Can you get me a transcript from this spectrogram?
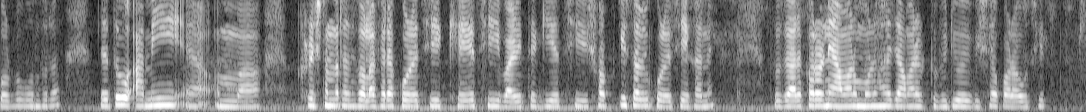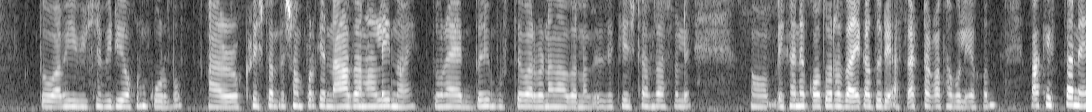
করব বন্ধুরা। যেহেতু আমি খ্রিস্টানদের সাথে চলাফেরা করেছি, খেয়েছি, বাড়িতে গিয়েছি সব কিছু আমি করেছি এখানে। তো যার কারণে আমার মনে হয় যে আমার একটু ভিডিও এই বিষয়ে করা উচিত। তো আমি এই বিষয়ে ভিডিও এখন করব। আর খ্রিস্টানদের সম্পর্কে না জানালেই নয়, তোমরা একদমই বুঝতে পারবে না না জানালে যে খ্রিস্টানরা আসলে এখানে কতটা জায়গা জুড়ে আছে। একটা কথা বলি এখন, পাকিস্তানে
